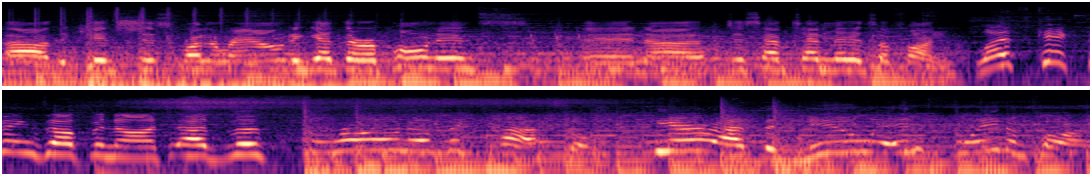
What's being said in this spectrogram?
Uh, the kids just run around and get their opponents and uh, just have 10 minutes of fun. Let's kick things up a notch at the throne of the castle, here at the new Inflate-A-Park.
